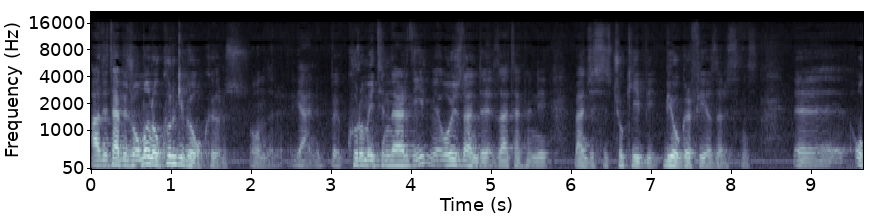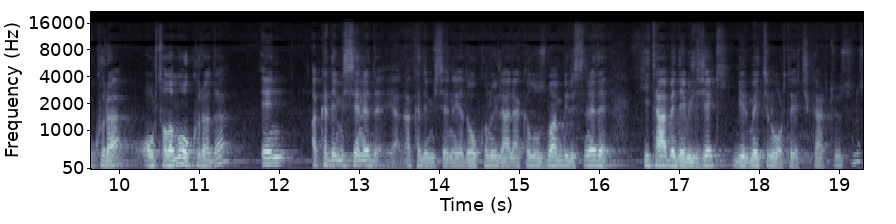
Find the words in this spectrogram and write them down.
adeta bir roman okur gibi okuyoruz onları. Yani kuru metinler değil ve o yüzden de zaten hani bence siz çok iyi bir biyografi yazarısınız. Ee, okura, ortalama okura da en akademisyene de yani akademisyene ya da o konuyla alakalı uzman birisine de hitap edebilecek bir metin ortaya çıkartıyorsunuz.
